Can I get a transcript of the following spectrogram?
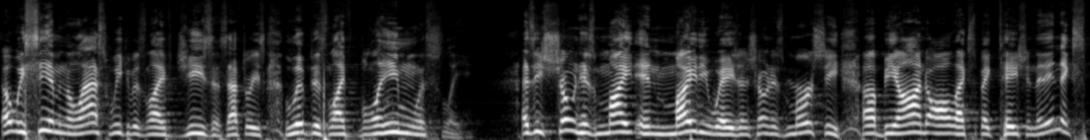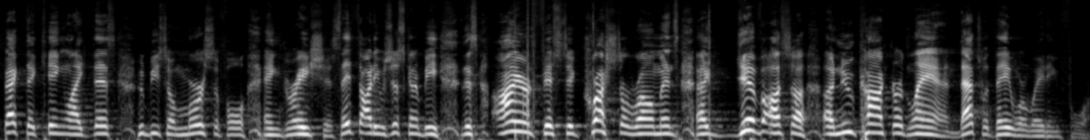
Oh, we see him in the last week of his life, Jesus, after he's lived his life blamelessly as he's shown his might in mighty ways and shown his mercy uh, beyond all expectation. They didn't expect a king like this who'd be so merciful and gracious. They thought he was just going to be this iron fisted, crush the Romans, uh, give us a, a new conquered land. That's what they were waiting for.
